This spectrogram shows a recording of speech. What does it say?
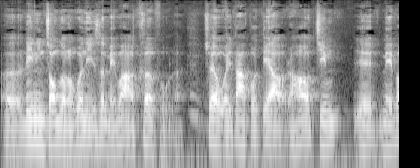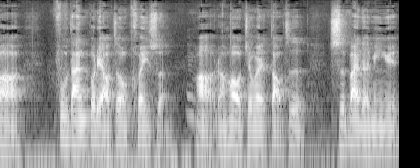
呃，林林总总的问题是没办法克服了，所以尾大不掉，然后经也没办法负担不了这种亏损，好，然后就会导致失败的命运。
